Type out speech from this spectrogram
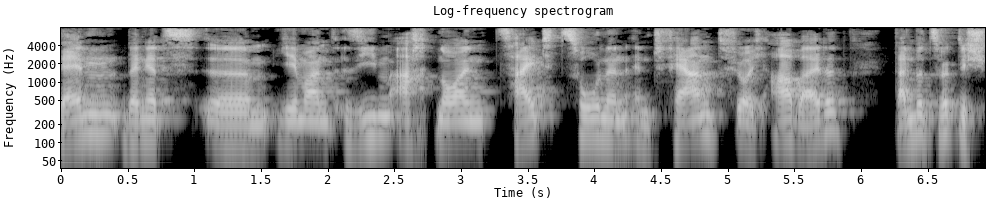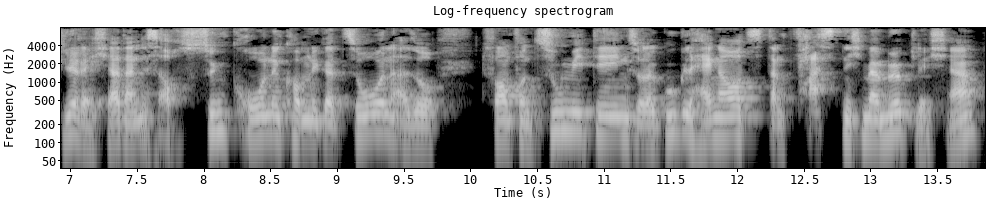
Denn wenn jetzt ähm, jemand sieben, acht, neun Zeitzonen entfernt für euch arbeitet, dann wird's wirklich schwierig. Ja, dann ist auch synchrone Kommunikation, also in Form von Zoom-Meetings oder Google Hangouts, dann fast nicht mehr möglich. Ja,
